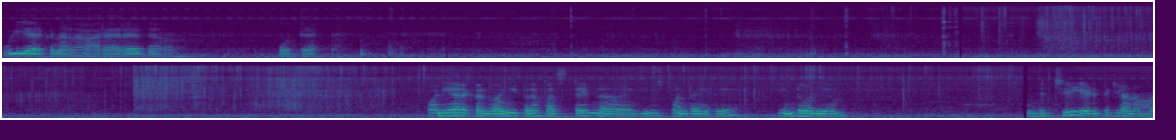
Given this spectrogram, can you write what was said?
குழியாக இருக்கனால அரை அரை தான் ஊற்றுறேன் பணியாரக்கல் வாங்கி இப்போ தான் ஃபஸ்ட் டைம் நான் யூஸ் பண்ணுறேன் இது இண்டோலியம் வந்துடுச்சு எடுத்துக்கலாம் நம்ம.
